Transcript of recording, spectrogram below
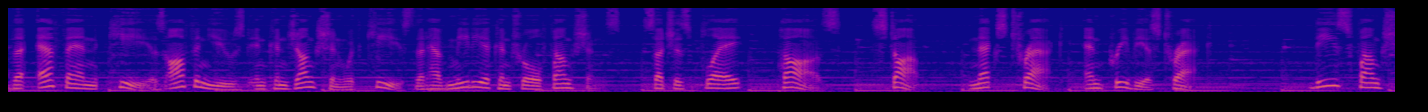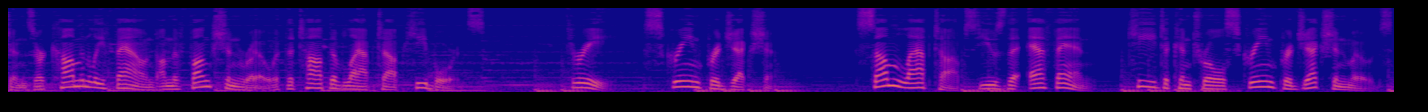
The FN key is often used in conjunction with keys that have media control functions, such as play, pause, stop, next track, and previous track. These functions are commonly found on the function row at the top of laptop keyboards. 3. Screen projection. Some laptops use the FN key to control screen projection modes,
